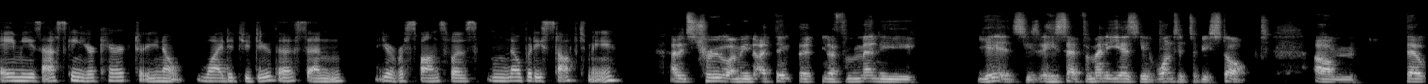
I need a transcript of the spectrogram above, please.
Amy is asking your character, you know, why did you do this? And your response was, nobody stopped me. And it's true. I mean, I think that, you know, for many years, he said for many years he had wanted to be stopped. Um, there,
